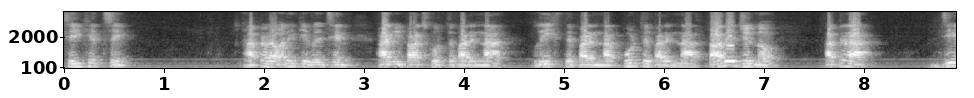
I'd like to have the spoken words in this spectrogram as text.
সেই ক্ষেত্রে আপনারা অনেকে রয়েছেন আরবি পাঠ করতে পারেন না, লিখতে পারেন না, পড়তে পারেন না, তাদের জন্য আপনারা যে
